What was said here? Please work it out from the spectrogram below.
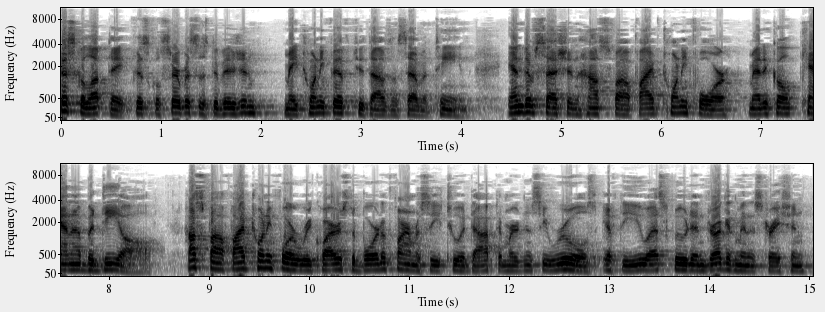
Fiscal Update, Fiscal Services Division, May 25, 2017. End of session, House File 524, Medical Cannabidiol. House File 524 requires the Board of Pharmacy to adopt emergency rules if the U.S. Food and Drug Administration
